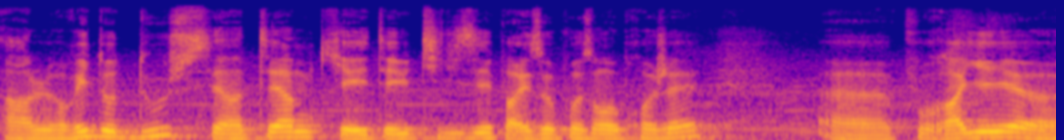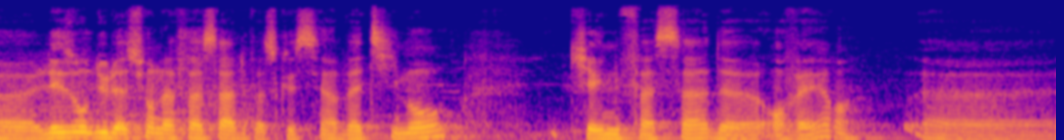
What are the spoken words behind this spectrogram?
Alors le rideau de douche, c'est un terme qui a été utilisé par les opposants au projet euh, pour railler euh, les ondulations de la façade, parce que c'est un bâtiment qui a une façade euh, en verre, euh,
